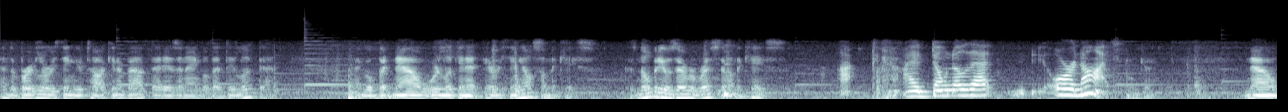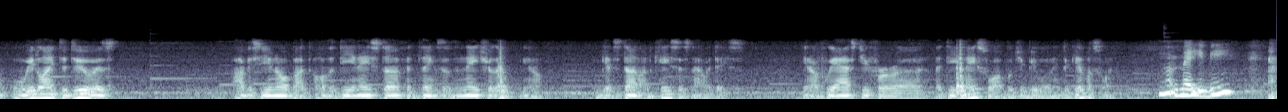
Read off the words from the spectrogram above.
and the burglary thing you're talking about, that is an angle that they looked at. I go, but now we're looking at everything else on the case because nobody was ever arrested on the case. I, I don't know that or not. Okay. Now, what we'd like to do is, obviously you know about all the DNA stuff and things of the nature that, you know, gets done on cases nowadays. You know, if we asked you for a, a DNA swab, would you be willing to give us one? Maybe.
